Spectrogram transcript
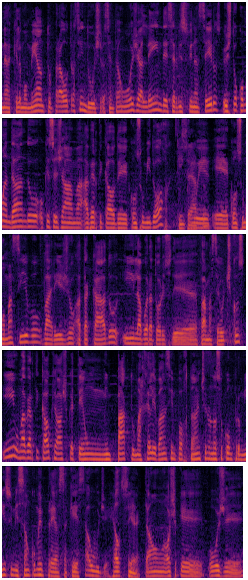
naquele momento para outras indústrias. Então, hoje, além de serviços financeiros, eu estou comandando o que se chama a vertical de consumidor, que inclui eh, consumo massivo, varejo, atacado e laboratórios de farmacêuticos. E uma vertical que eu acho que tem um impacto, uma relevância importante no nosso compromisso e missão como empresa, que é saúde, healthcare. Então, eu acho que hoje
